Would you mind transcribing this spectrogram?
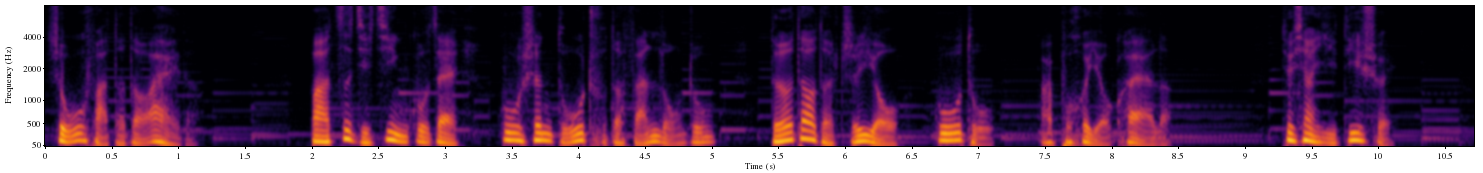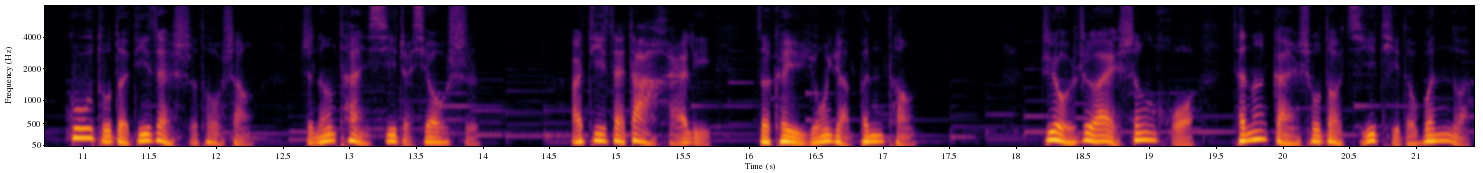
是无法得到爱的。把自己禁锢在孤身独处的樊笼中。”得到的只有孤独，而不会有快乐。就像一滴水，孤独地滴在石头上，只能叹息着消失；而滴在大海里，则可以永远奔腾。只有热爱生活，才能感受到集体的温暖、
